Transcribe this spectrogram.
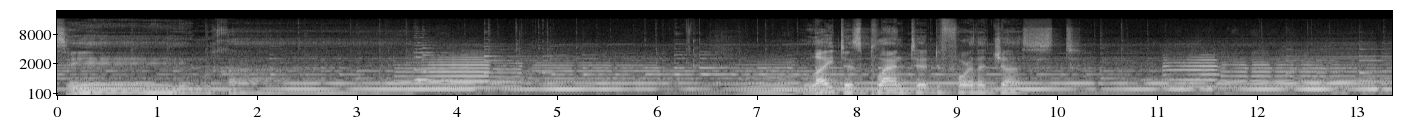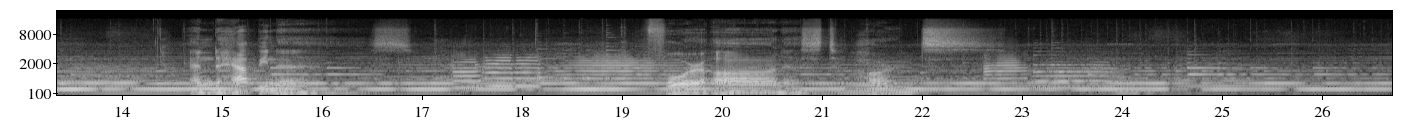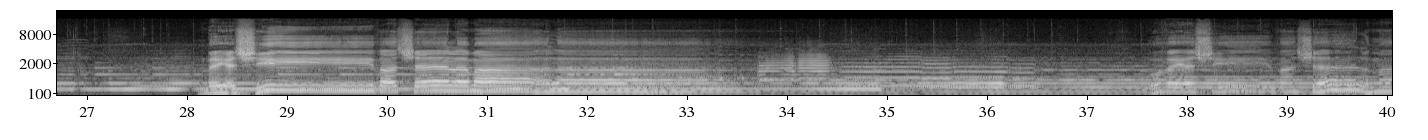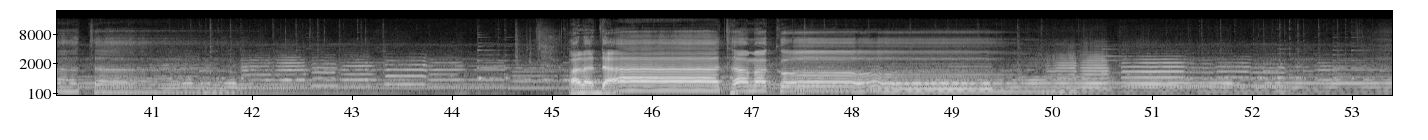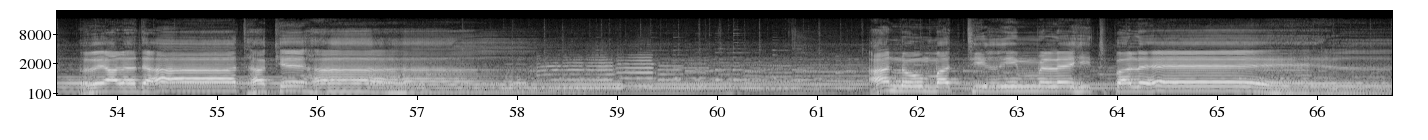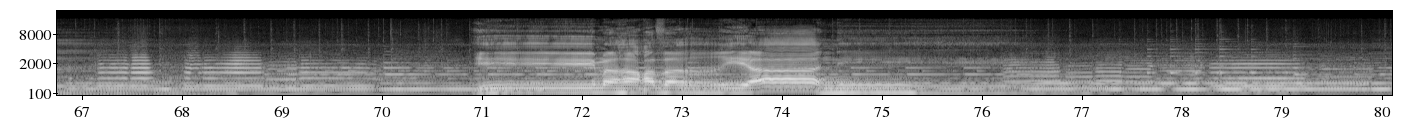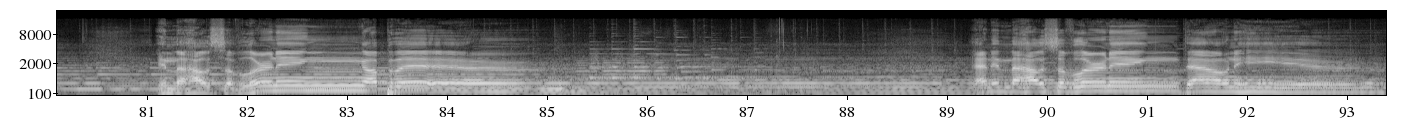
שמחה Light is planted for the just and happiness for honest hearts. בישיבה של מעלה ובישיבה של מטה על הדעת המקום ועל הדעת הקהל. אנו מתירים להתפלל. עם העבריינים in the house of learning up there. And in the house of learning down here.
